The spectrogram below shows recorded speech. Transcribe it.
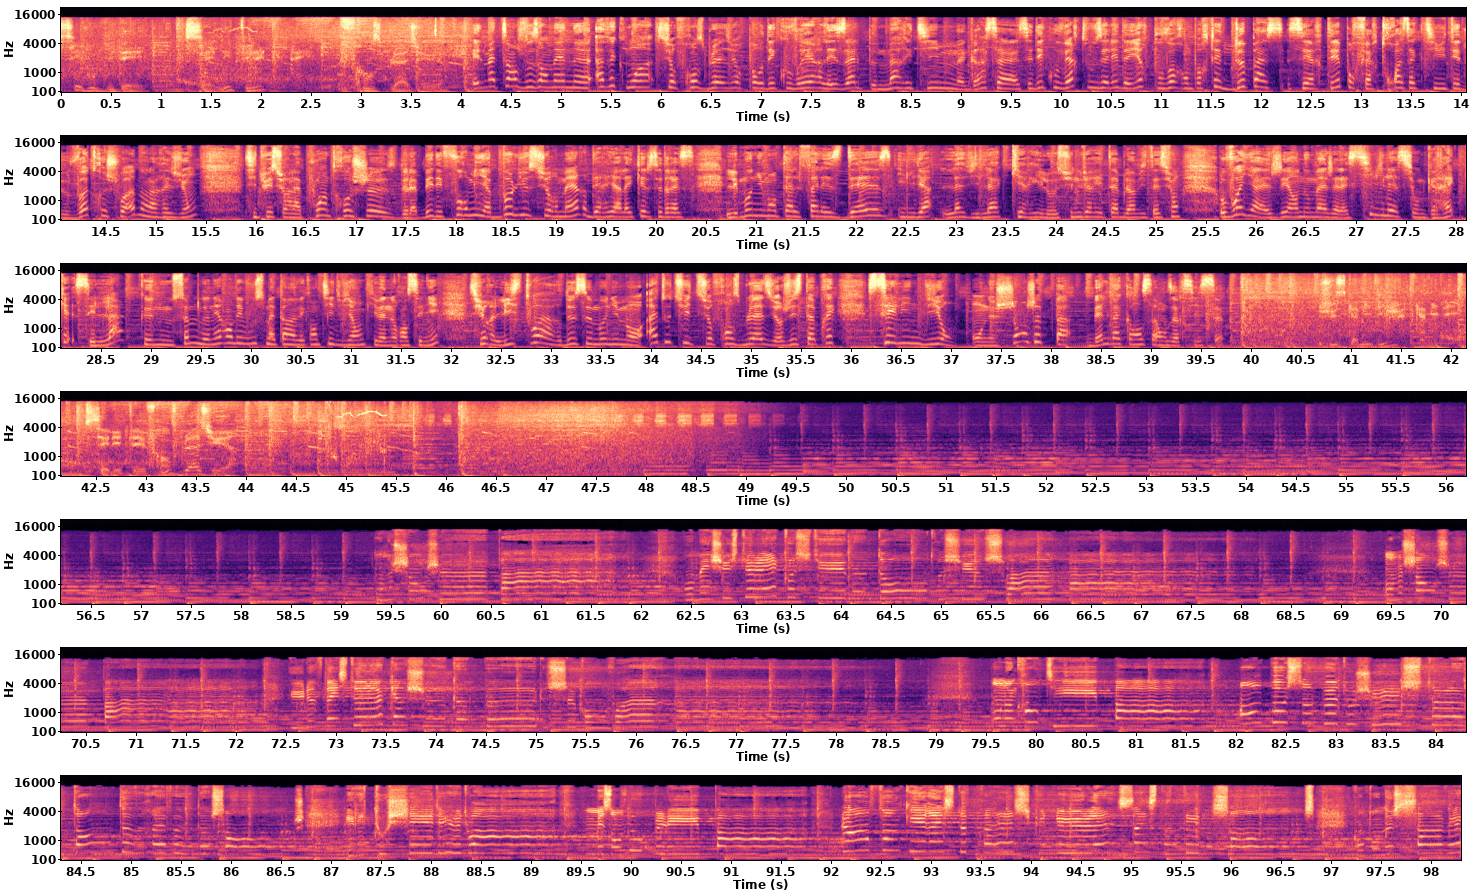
Laissez-vous guider. C'est l'été. France Bleu Azur. Et le matin, je vous emmène avec moi sur France Bleu Azur pour découvrir les Alpes-Maritimes. Grâce à ces découvertes, vous allez d'ailleurs pouvoir remporter deux passes CRT pour faire trois activités de votre choix dans la région. Située sur la pointe rocheuse de la baie des Fourmis à Beaulieu-sur-Mer, derrière laquelle se dressent les monumentales falaises d'Aise, il y a la Villa Kérilos. Une véritable invitation au voyage et un hommage à la civilisation grecque. C'est là que nous nous sommes donné rendez-vous ce matin avec Antide Vian qui va nous renseigner sur l'histoire de ce monument. A tout de suite sur France Bleu Azur, juste après Céline Dion. On ne change pas. Belles vacances à 11h06. Jusqu'à midi, jusqu'à midi, c'est l'été France Bleu Azur. Mais on n'oublie pas l'enfant qui reste presque nul et s'installe d'innocence. Quand on ne savait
